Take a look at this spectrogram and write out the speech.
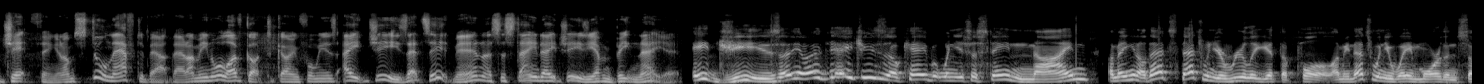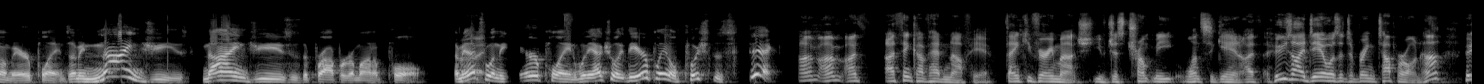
jet thing, and I'm still naffed about that. I mean, all I've got to going for me is 8Gs. That's it, man. I sustained 8Gs. You haven't beaten that yet. Eight Gs, uh, you know, eight Gs is okay, but when you sustain nine, I mean, you know, that's that's when you really get the pull. I mean, that's when you weigh more than some airplanes. I mean, nine Gs, nine Gs is the proper amount of pull. I mean, that's when the airplane, when the actually the airplane will push the stick. I'm, I'm, I, I think I've had enough here. Thank you very much. You've just trumped me once again. I, whose idea was it to bring Tupper on, huh? Who,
